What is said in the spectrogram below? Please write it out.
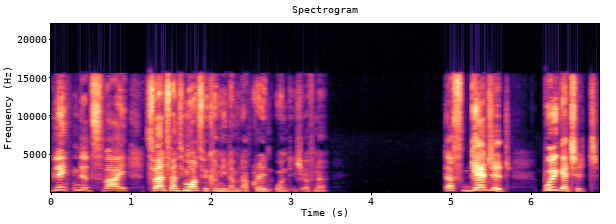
blinkende 2, 22 Mords. Wir können die damit upgraden. Und ich öffne das Gadget. Bull Gadget.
